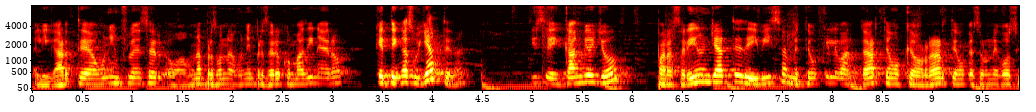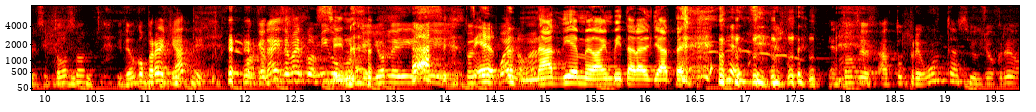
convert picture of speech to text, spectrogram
ligarte a un influencer o a una persona, a un empresario con más dinero que tenga su yate, ¿verdad? Dice, en cambio yo, para salir en un yate de Ibiza me tengo que levantar, tengo que ahorrar, tengo que hacer un negocio exitoso y tengo que comprar el yate. Porque nadie se va a ir conmigo Sí, porque yo le diga, "Oye, estoy bien bueno, ¿verdad? Nadie me va a invitar al yate. Entonces, a tu pregunta, Siu, yo creo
